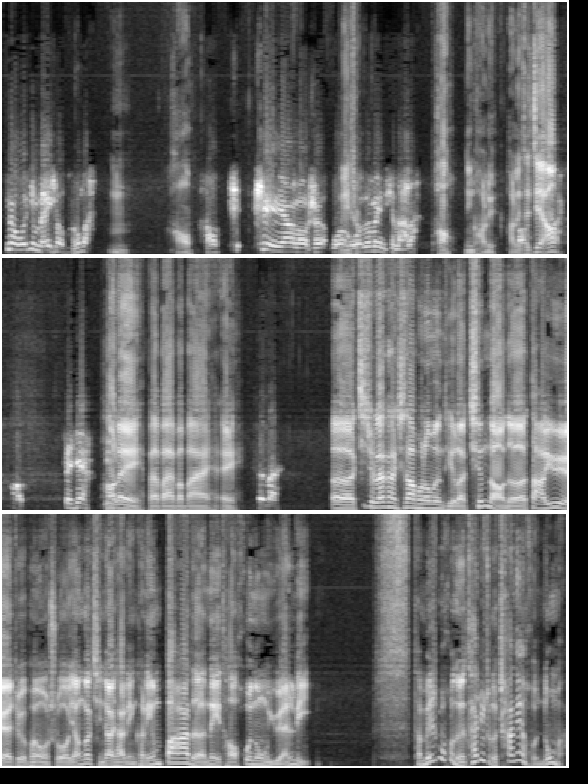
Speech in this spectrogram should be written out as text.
那我就买小鹏吧。嗯，好，好，谢谢谢杨老师，我我的问题完了。好，您考虑。好嘞，再见啊。好，再见。好嘞，拜拜拜拜，哎，拜拜。呃，继续来看其他朋友问题了。青岛的大悦这位朋友说：“杨哥，请教一下领克零八的那套混动原理，它没什么混动，它就是个插电混动嘛。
